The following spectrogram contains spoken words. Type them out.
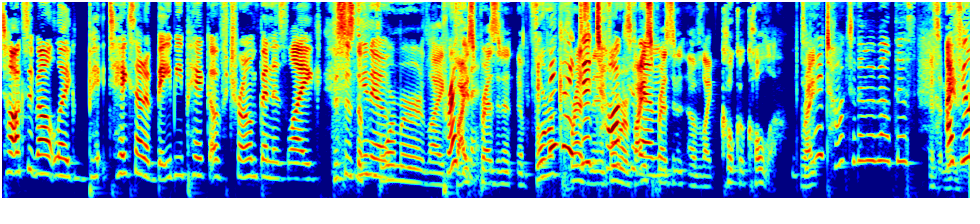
talks about like b- takes out a baby pic of Trump and is like, This is the you know, former like vice president. president, uh, former think I did president, talk former to vice them. president of like Coca Cola, "Did right? I talk to them about this?" It's I feel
